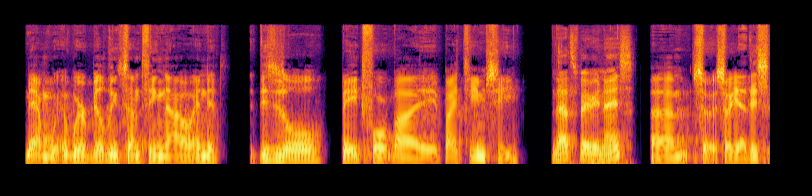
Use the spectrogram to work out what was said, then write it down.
Yeah, we- we're building something now, and it this is all paid for by by TMC. That's very nice. Um, so so yeah, this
